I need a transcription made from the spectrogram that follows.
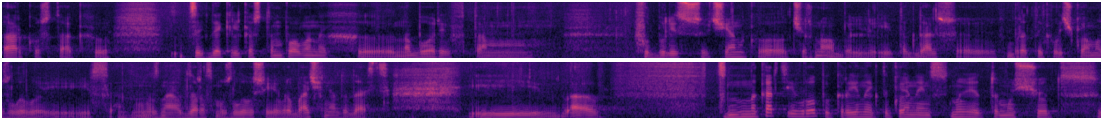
аркуш, так, цих декілька штампованих е, наборів, там футболіст Шевченко, Чорнобиль і так далі, брати Кличко, можливо, і, і все. Ну, не знаю, от зараз, можливо, ще Євробачення додасться. І, а На карті Європи країни як такої не існує, тому що е,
